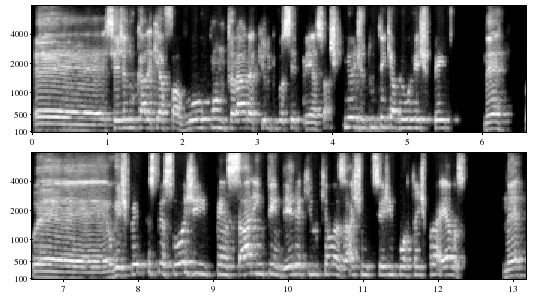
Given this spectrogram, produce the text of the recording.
É, seja do cara que é a favor ou contrário àquilo que você pensa. Acho que, primeiro de tudo, tem que haver o respeito né? É, eu respeito as pessoas de pensarem e entenderem aquilo que elas acham que seja importante para elas, né?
